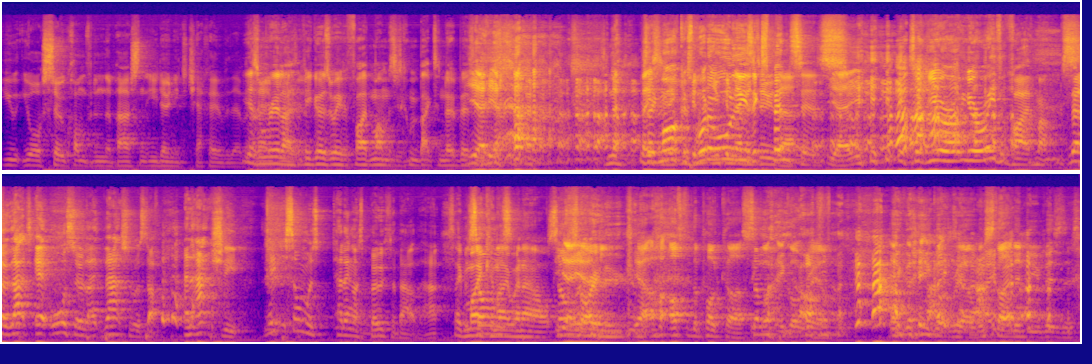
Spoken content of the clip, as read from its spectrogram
you you're so confident in the person that you don't need to check over them. He doesn't And realise if he goes away for five months, he's coming back to no business. Yeah, yeah. no, It's like, Marcus, you what are all these never do that. expenses? Yeah, yeah. it's like you're, you're away for five months. No, that's it. Also, like that sort of stuff. And actually, maybe someone was telling us both about that. It's like Mike someone and I was- went out. someone- yeah, Sorry, yeah. Luke. Yeah, after the podcast, it Someone- got, it got real. It got, it got real. We started a new business.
